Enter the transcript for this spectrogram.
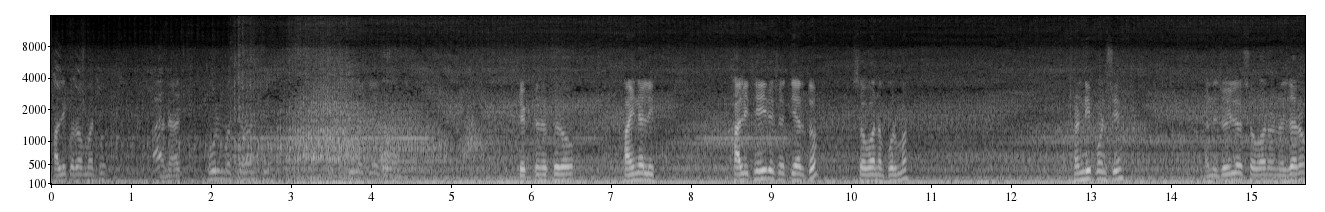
ખાલી કરવા માટે. અને ફૂલ મસાલાથી ટ્રેક્ટરનો ફેરો ફાઇનલી ખાલી થઈ રહ્યો છે અત્યારે તો સવારના પૂરમાં. ઠંડી પણ છે. અને જોઈ લો સવારનો નજારો,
